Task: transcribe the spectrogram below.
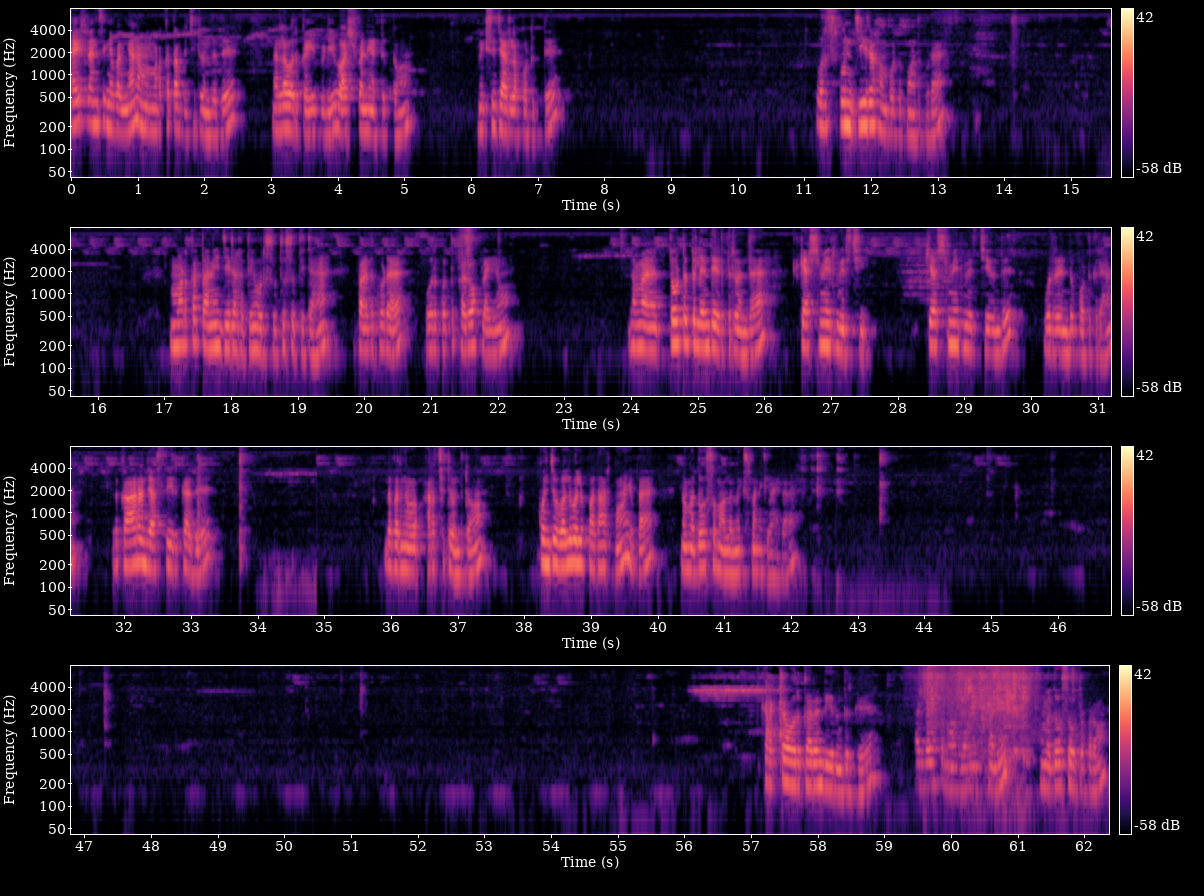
Hi friends இங்கே பாருங்கள் நம்ம முடக்கத்தான் பிடிச்சிட்டு வந்தது. நல்லா ஒரு கைப்பிடி வாஷ் பண்ணி எடுத்துக்கிட்டோம். மிக்ஸி ஜாரில் போட்டுக்கிட்டு. ஒரு ஸ்பூன் ஜீரகம் போட்டுப்போம் அது கூட. முடக்கத்தானையும் ஜீரகத்தையும் ஒரு சுற்று சுற்றிட்டேன் இப்போ அது கூட ஒரு கொத்து கருவேப்பிலையும் நம்ம தோட்டத்துலேருந்து எடுத்துகிட்டு வந்த காஷ்மீர் மிர்ச்சி. காஷ்மீர் மிர்ச்சி வந்து ஒரு ரெண்டு போட்டுக்கிறேன். இது காரம் ஜாஸ்தி இருக்காது. இந்த பாருங்க அரைச்சிட்டு வந்துட்டோம். கொஞ்சம் வலுவலுப்பாக தான் இருக்கும். இப்போ நம்ம தோசை மாவில் மிக்ஸ் பண்ணிக்கலாம் இதை. கரெக்டாக ஒரு கரண்டி இருந்திருக்கு. அது தோசை மாவில் மிக்ஸ் பண்ணி நம்ம தோசை ஊற்ற போகிறோம்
